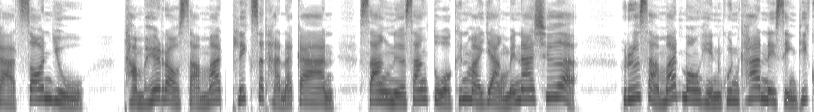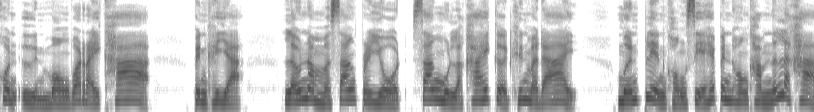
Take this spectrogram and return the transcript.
กาสซ่อนอยู่ ทำให้เราสามารถพลิกสถานการณ์ สร้างเนื้อสร้างตัวขึ้นมาอย่างไม่น่าเชื่อ หรือสามารถมองเห็นคุณค่าในสิ่งที่คนอื่นมองว่าไร้ค่า เป็นขยะ แล้วนำมาสร้างประโยชน์ สร้างมูลค่าให้เกิดขึ้นมาได้ เหมือนเปลี่ยนของเสียให้เป็นทองคำนั่นแหละค่ะ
